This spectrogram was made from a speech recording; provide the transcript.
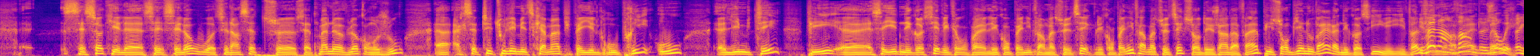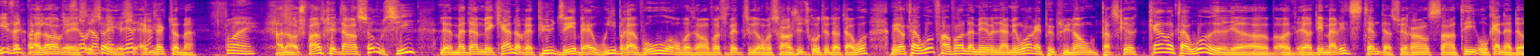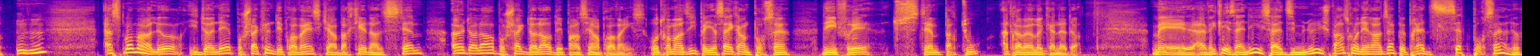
c'est ça qui est le, c'est, c'est là où c'est dans cette ce- cette manœuvre là qu'on joue, euh, accepter tous les médicaments puis payer le gros prix ou euh, limiter puis euh, essayer de négocier avec les, compa- les compagnies pharmaceutiques. Les compagnies pharmaceutiques sont des gens d'affaires puis ils sont bien ouverts à négocier. Ils veulent Ils veulent en vendre, Ben autres. Ils veulent pas les Alors euh, c'est ça, tablette, hein? exactement. Ouais. Alors, je pense que dans ça aussi, le Madame McCann aurait pu dire, ben oui, bravo, on va, on va se mettre, on va se ranger du côté d'Ottawa. Mais Ottawa, faut avoir la, mé- la mémoire un peu plus longue parce que quand Ottawa euh, a, a- a démarré le système d'assurance santé au Canada, à ce moment-là, il donnait pour chacune des provinces qui embarquaient dans le système un dollar pour chaque dollar dépensé en province. Autrement dit, il payait 50% des frais du système partout à travers le Canada. Mais avec les années, ça a diminué. Je pense qu'on est rendu à peu près à 17% là,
